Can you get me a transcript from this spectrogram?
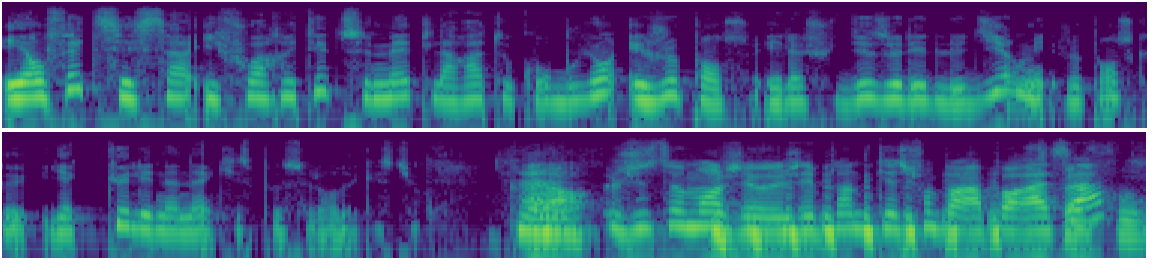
Et en fait, c'est ça, il faut arrêter de se mettre la rate au courbouillon. Et je pense, et là je suis désolée de le dire, mais je pense qu'il n'y a que les nanas qui se posent ce genre de questions. Alors, justement, j'ai j'ai plein de questions par rapport à ça. faux.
